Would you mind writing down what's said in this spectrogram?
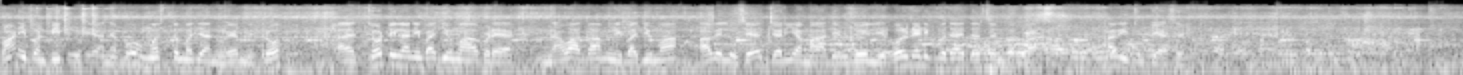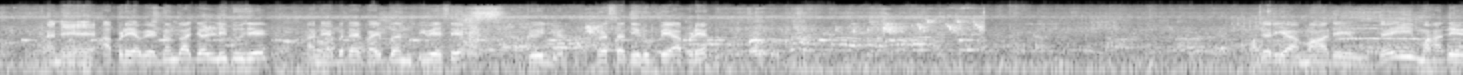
પાણી પણ પીધું છે અને બહુ મસ્ત મજાનું એ મિત્રો. ચોટીલાની બાજુમાં આપણે નવા ગામની બાજુમાં આવેલું છે જરિયા મહાદેવ. જોઈ લઈએ ઓલરેડી બધાએ દર્શન કરવા આવી ચૂક્યા છે. અને આપણે હવે ગંગાજળ લીધું છે અને બધા ભાઈબંધ પીવે છે. જોઈ લ્યો, પ્રસાદી રૂપે આપણે દરિયા મહાદેવ. જય મહાદેવ.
